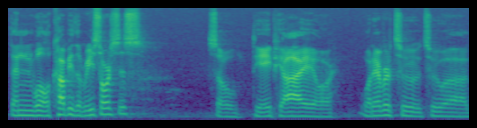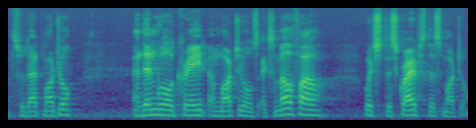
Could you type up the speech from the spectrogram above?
Then we'll copy the resources, so the API or whatever to, to, uh, to that module. And then we'll create a module's XML file which describes this module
